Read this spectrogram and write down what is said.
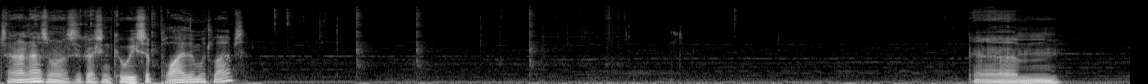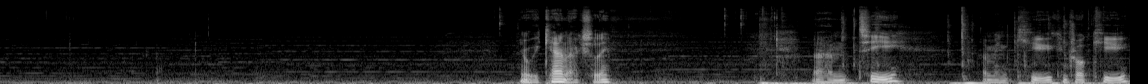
So now now's one of the question: Could we supply them with labs? Can actually. Um, T, I mean Q, Control Q.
